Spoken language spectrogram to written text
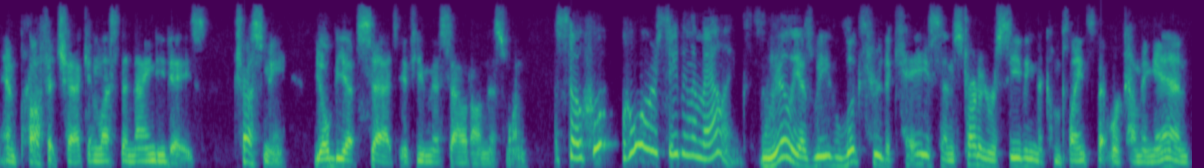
and profit check in less than 90 days. Trust me, you'll be upset if you miss out on this one. So who who are receiving the mailings? Really, as we looked through the case and started receiving the complaints that were coming in,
